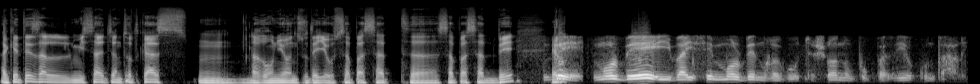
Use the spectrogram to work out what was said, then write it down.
Aquest és el missatge, en tot cas, mm, la reunió, ens ho dèieu, s'ha passat, uh, passat bé. Bé, molt bé i va ser molt ben regut, això no puc pas dir el contrari.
